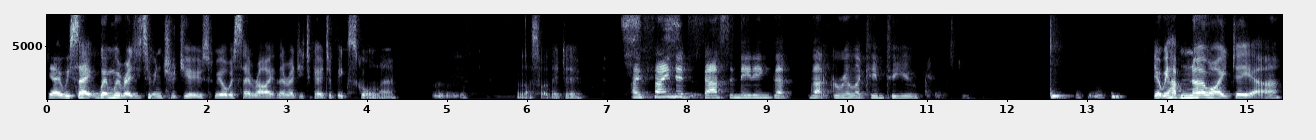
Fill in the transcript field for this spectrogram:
yeah we say when we're ready to introduce we always say right they're ready to go to big school now mm. and that's what they do i find it fascinating that that gorilla came to you mm-hmm yeah, we have no idea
